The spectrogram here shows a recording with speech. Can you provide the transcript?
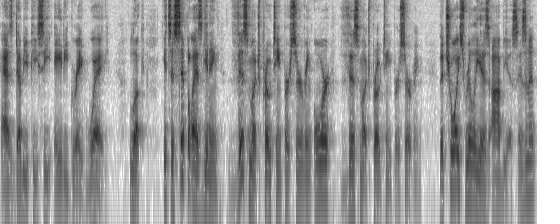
as WPC 80 grade whey. Look, it's as simple as getting this much protein per serving or this much protein per serving. The choice really is obvious, isn't it?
